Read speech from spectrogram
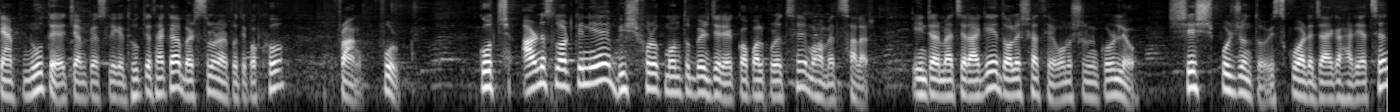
ক্যাম্প নুতে চ্যাম্পিয়ন্স লিগে ধুঁকতে থাকা বার্সেলোনার প্রতিপক্ষ ফ্রাঙ্ক ফ্রাঙ্কফুর্ট কোচ আর্নেস লটকে নিয়ে বিস্ফোরক মন্তব্যের জেরে কপাল পড়েছে মোহাম্মদ সালার। ইন্টার ম্যাচের আগে দলের সাথে অনুশীলন করলেও শেষ পর্যন্ত স্কোয়াডে জায়গা হারিয়েছেন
